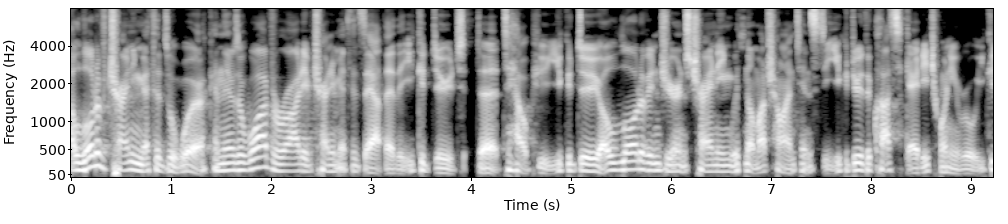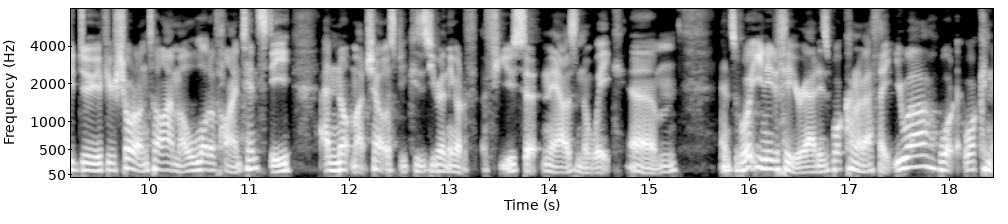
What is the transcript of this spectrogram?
a lot of training methods will work. And there's a wide variety of training methods out there that you could do to, to, to, help you. You could do a lot of endurance training with not much high intensity. You could do the classic 80 20 rule. You could do, if you're short on time, a lot of high intensity and not much else because you've only got a, few certain hours in the week. Um, and so what you need to figure out is what kind of athlete you are, what, what can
